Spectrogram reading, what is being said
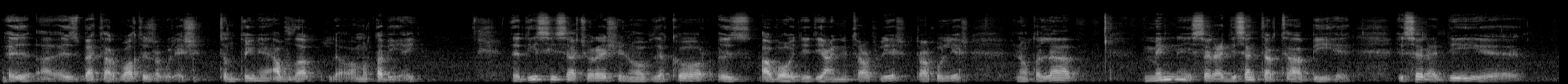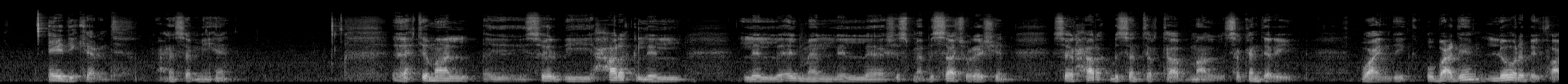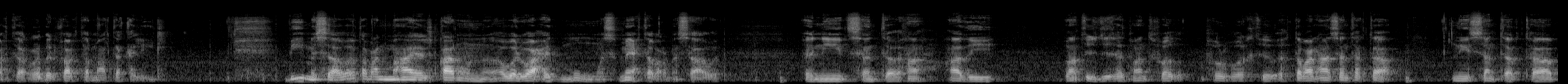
is better voltage regulation. تنطينا أفضل لأمر طبيعي. The DC saturation of the core is avoided يعني تعرف ليش؟ تعرفون ليش؟ إنه طلاب من يصير عندي center tap بيها يصير عندي eddy current إحنا نسميها. احتمال يصير بحرق لل للالمن لل شو اسمه بال saturation يصير حرق بال center tap مال secondary winding وبعدين low ripple factor ripple factor مالته قليل. بمساوئ طبعا ما هاي القانون أول واحد مو ما يعتبر مساوئ need center ها هذه advantage disadvantage طبعا هذا center tap need center tap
